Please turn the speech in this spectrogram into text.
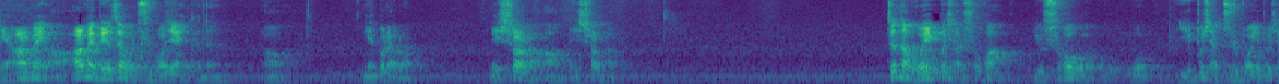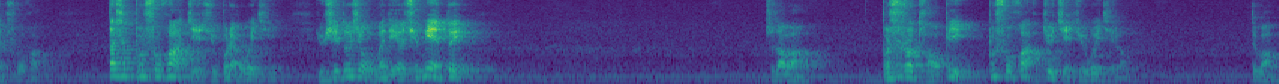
连二妹啊，二妹没有在我直播间，可能啊，连不了了，没事儿了啊，没事儿了。真的，我也不想说话。有时候我我我也不想直播，也不想说话，但是不说话解决不了问题。有些东西我们得要去面对，知道吧？不是说逃避不说话就解决问题了，对吧？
